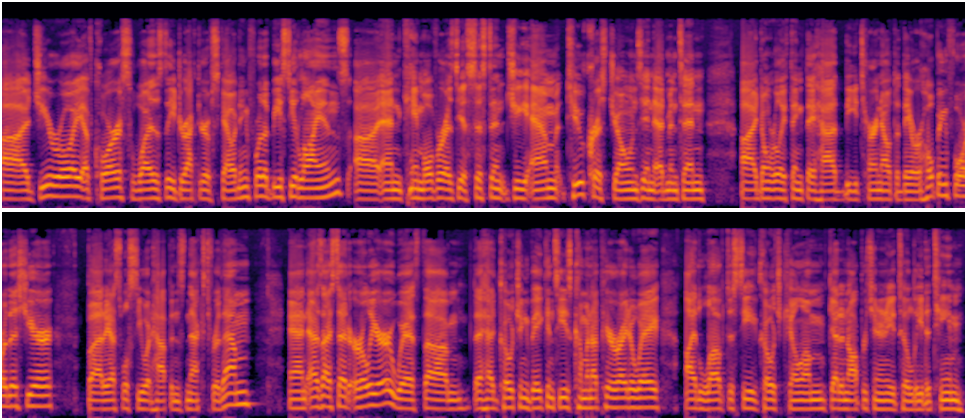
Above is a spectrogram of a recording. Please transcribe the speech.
Uh, Geroy, of course, was the director of scouting for the BC Lions uh, and came over as the assistant GM to Chris Jones in Edmonton. I don't really think they had the turnout that they were hoping for this year. but I guess we'll see what happens next for them. And as I said earlier, with um, the head coaching vacancies coming up here right away, I'd love to see Coach Kilam get an opportunity to lead a team.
